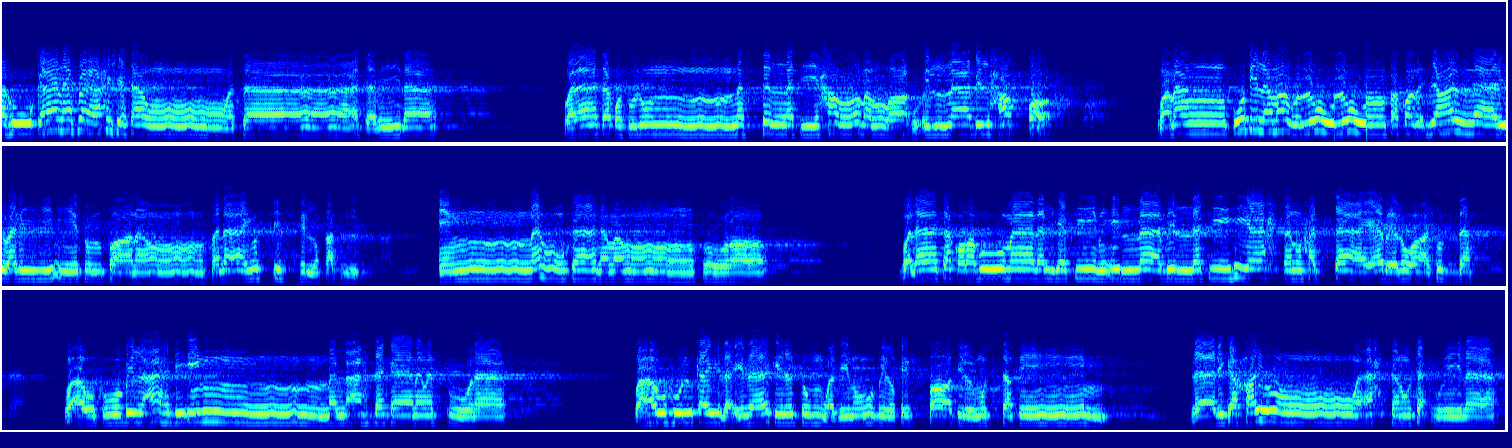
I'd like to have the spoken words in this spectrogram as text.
إنه كان فاحشة وساء سبيلا. ولا تقتلوا النفس التي حرم الله إلا بالحق. ومن قتل مظلول فقد جعلنا لوليه سلطانا فلا يسف في القتل. إنه كان منصورا. ولا تقربوا مال اليتيم إلا بالتي هي أحسن حتى يبلغ أشده. وأوفوا بالعهد إن العهد كان مسؤولا. وأوفوا الكيل إذا كلتم وزنوا بالقسطاس المستقيم. ذلك خير وأحسن تأويلا.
